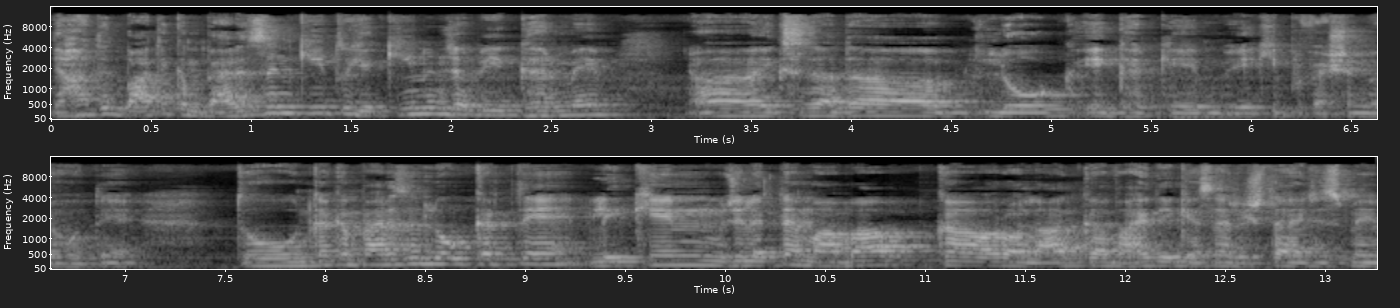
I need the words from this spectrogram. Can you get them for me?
جہاں تک بات ہے کمپیریزن کی تو یقیناً جب ایک گھر میں ایک سے زیادہ لوگ ایک گھر کے ایک ہی پروفیشن میں ہوتے ہیں تو ان کا کمپیریزن لوگ کرتے ہیں، لیکن مجھے لگتا ہے ماں باپ کا اور اولاد کا واحد ایک ایسا رشتہ ہے جس میں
